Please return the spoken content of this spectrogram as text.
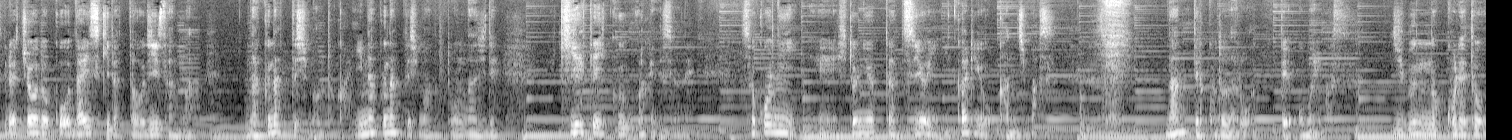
それはちょうどこう大好きだったおじいさんが亡くなってしまうとかいなくなってしまうのと同じで消えていくわけですよね。そこに、え、人によっては強い怒りを感じます。なんてことだろうって思います。自分のこれと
